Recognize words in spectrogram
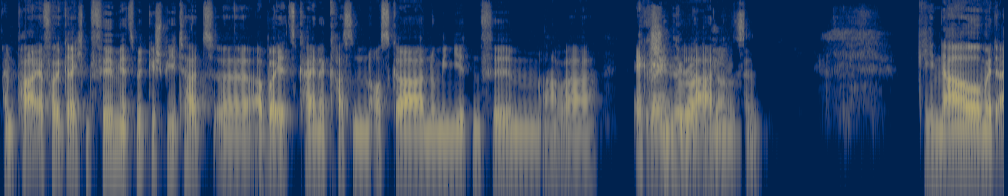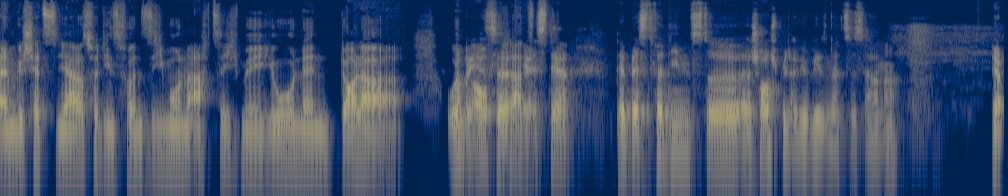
ein paar erfolgreichen Filmen jetzt mitgespielt hat, äh, aber jetzt keine krassen Oscar-nominierten Filmen, aber Dwayne The Rock Action Johnson. Genau, mit einem geschätzten Jahresverdienst von 87 Millionen Dollar. Und Aber er auf ist, ja- Platz er ist der, der bestverdienste äh, Schauspieler gewesen letztes Jahr, ne? Ja.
